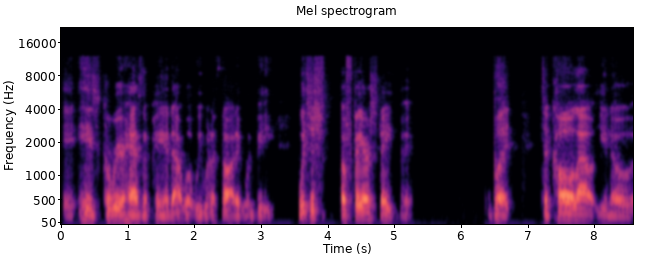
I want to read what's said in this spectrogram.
his career hasn't panned out what we would have thought it would be, which is a fair statement. But to call out, you know,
